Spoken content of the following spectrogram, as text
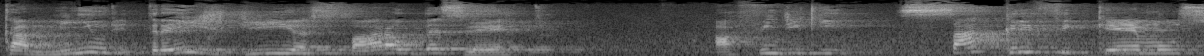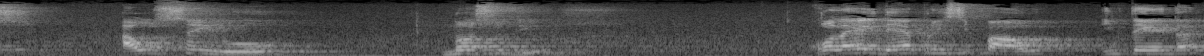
caminho de três dias para o deserto, a fim de que sacrifiquemos ao Senhor nosso Deus. Qual é a ideia principal? Entenda.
